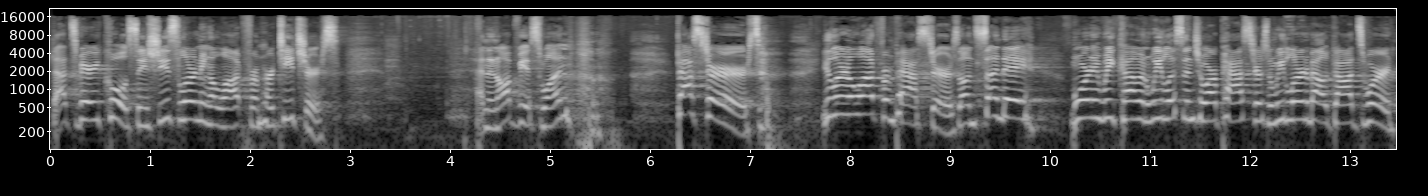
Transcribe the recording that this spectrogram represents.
that's very cool. So she's learning a lot from her teachers. And an obvious one pastors. You learn a lot from pastors. On Sunday, morning we come and we listen to our pastors and we learn about God's word.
